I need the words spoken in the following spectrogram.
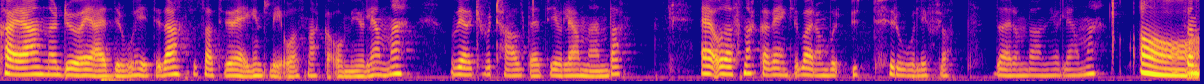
Kaja, når du og jeg dro hit i dag, så satt vi jo egentlig og snakka om Julianne. Og vi har jo ikke fortalt det til Julianne enda. Eh, og da snakka vi egentlig bare om hvor utrolig flott du er om dagen, Juliane. Åh. Sånn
